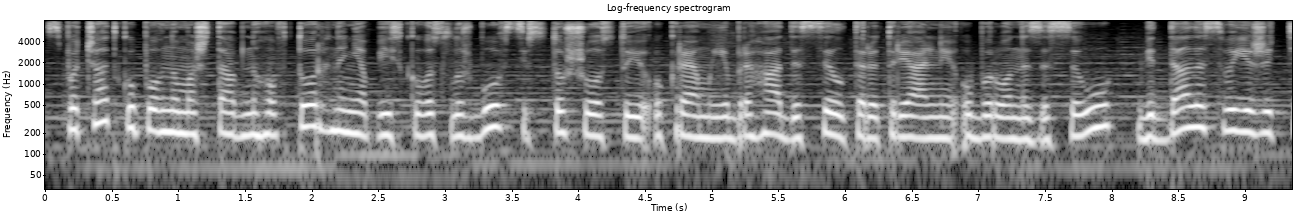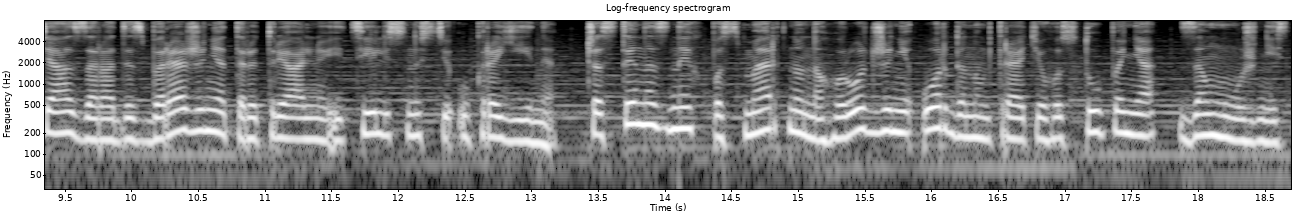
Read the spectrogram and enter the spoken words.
З початку повномасштабного вторгнення військовослужбовці 106-ї окремої бригади Сил територіальної оборони ЗСУ віддали своє життя заради збереження територіальної цілісності України. Частина з них посмертно нагороджені орденом третього ступеня за мужність.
